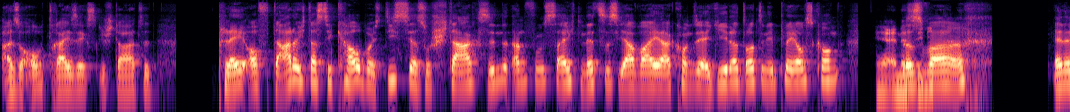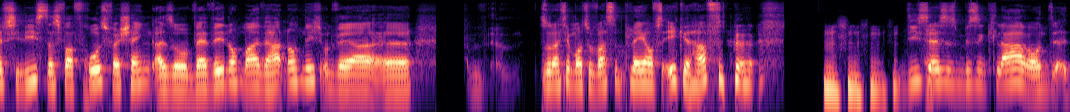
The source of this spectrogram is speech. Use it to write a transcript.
Also auch 3-6 gestartet. Playoff, dadurch, dass die Cowboys dieses Jahr so stark sind, in Anführungszeichen. Letztes Jahr war ja, konnte ja jeder dort in die Playoffs kommen. ja Das NFC war NFC Least, das war frohes Verschenken. Also wer will noch mal, wer hat noch nicht und wer äh, so nach dem Motto, was sind Playoffs ekelhaft. Dies Jahr ist es ein bisschen klarer und äh,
